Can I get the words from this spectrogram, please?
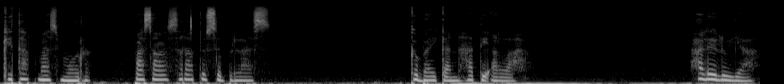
Kitab Mazmur pasal 111 Kebaikan hati Allah Haleluya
